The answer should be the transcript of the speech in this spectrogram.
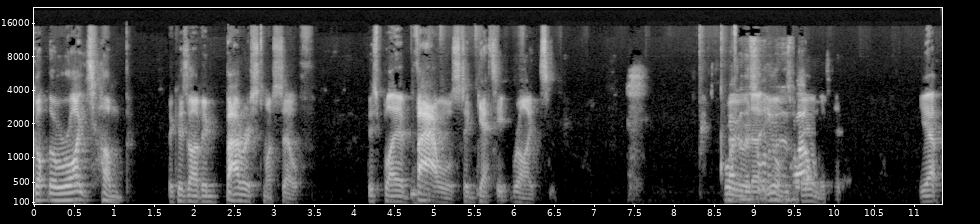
got the right hump because I've embarrassed myself. This player vows to get it right. Spoiler Remember alert, you almost, well? they almost did. Yep.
